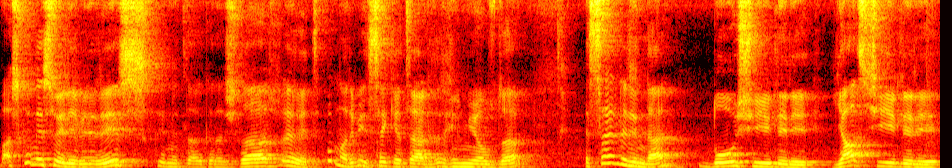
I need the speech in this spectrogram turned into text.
Başka ne söyleyebiliriz kıymetli arkadaşlar? Evet, bunları bilsek yeterlidir Hilmi Yavuz'da. Eserlerinden Doğu şiirleri, yaz şiirleri,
